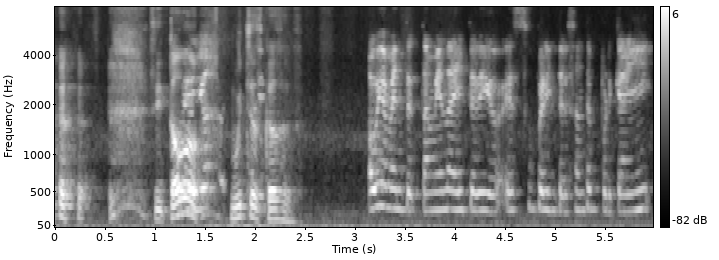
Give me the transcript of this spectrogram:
sí, todo, muchas cosas. Obviamente, también ahí te digo, es súper interesante porque ahí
